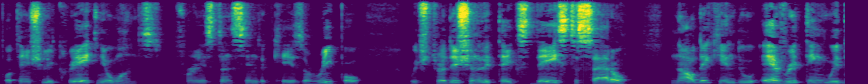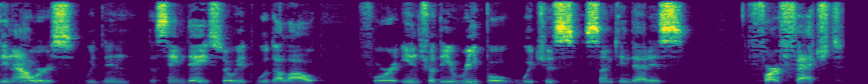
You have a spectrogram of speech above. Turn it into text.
potentially create new ones. For instance, in the case of repo, which traditionally takes days to settle, now they can do everything within hours within the same day. So it would allow for intraday repo, which is something that is far fetched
